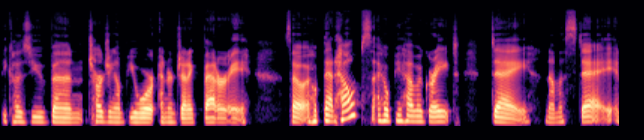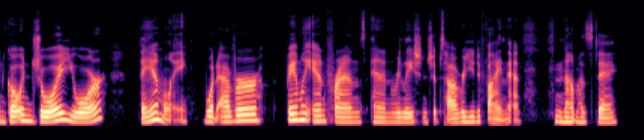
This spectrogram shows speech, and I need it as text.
because you've been charging up your energetic battery so i hope that helps i hope you have a great day namaste and go enjoy your family whatever family and friends and relationships, however you define that. Namaste.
